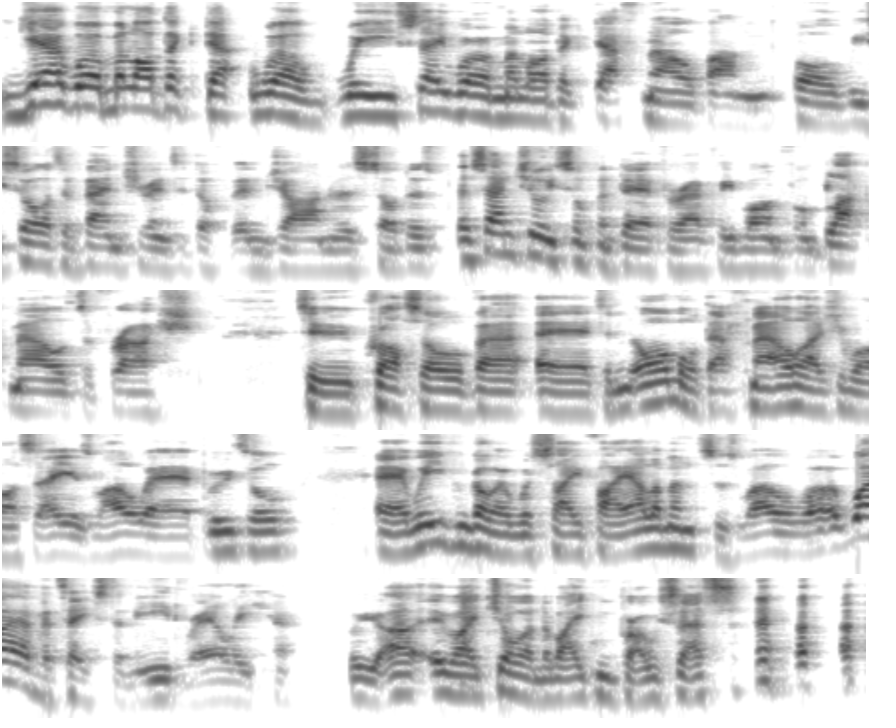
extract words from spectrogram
Yeah, we're melodic. De- well, we say we're a melodic death metal band, but we sort of venture into different genres. So there's essentially something there for everyone, from black metal to thrash to crossover uh, to normal death metal, as you want to say as well, where brutal. Uh, we even go in with sci-fi elements as well, whatever takes the need, really. We, uh, like the writing process.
